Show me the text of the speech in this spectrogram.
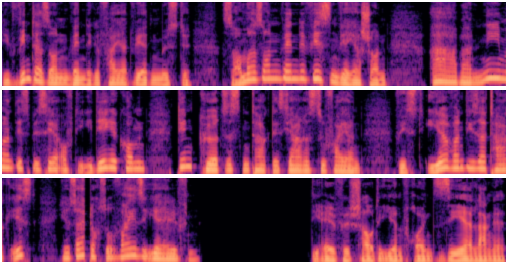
die Wintersonnenwende gefeiert werden müsste. Sommersonnenwende wissen wir ja schon, aber niemand ist bisher auf die Idee gekommen, den kürzesten Tag des Jahres zu feiern. Wisst ihr, wann dieser Tag ist? Ihr seid doch so weise, ihr Elfen. Die Elfe schaute ihren Freund sehr lange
